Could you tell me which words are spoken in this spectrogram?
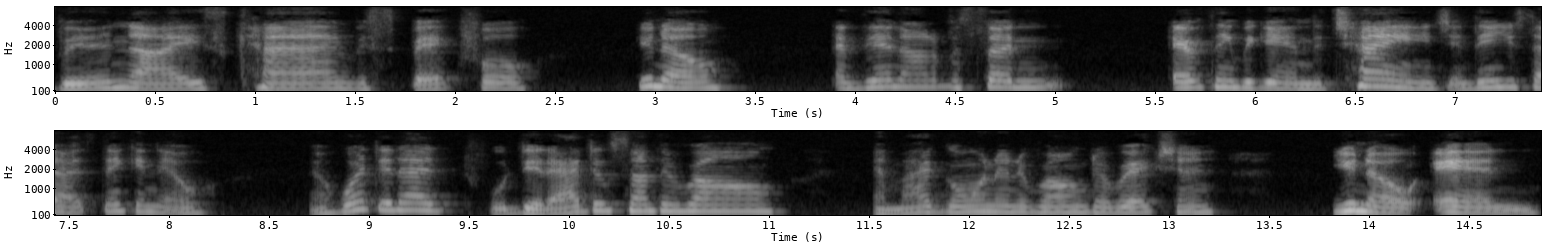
being nice, kind, respectful, you know, and then all of a sudden everything began to change, and then you start thinking, now, now what did I did I do something wrong? Am I going in the wrong direction? You know, and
